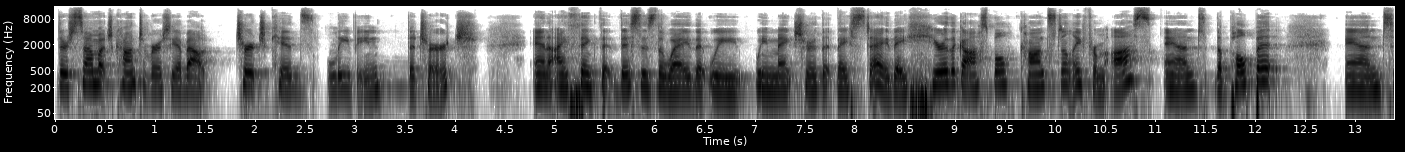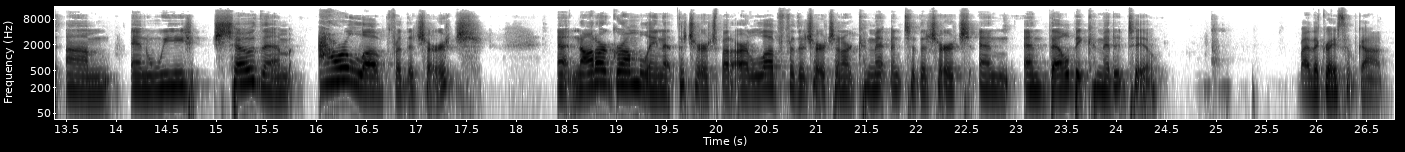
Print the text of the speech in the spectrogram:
there's so much controversy about church kids leaving the church. And i think that this is the way that we we make sure that they stay. They hear the gospel constantly from us and the pulpit. And um, and we show them our love for the church and not our grumbling at the church, but our love for the church and our commitment to the church, and, and they'll be committed too by the grace of God.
